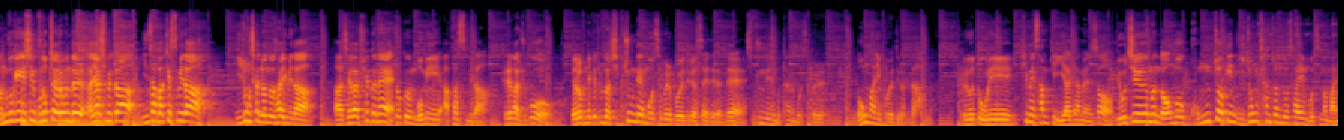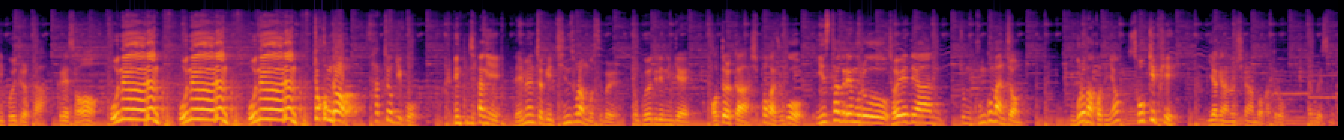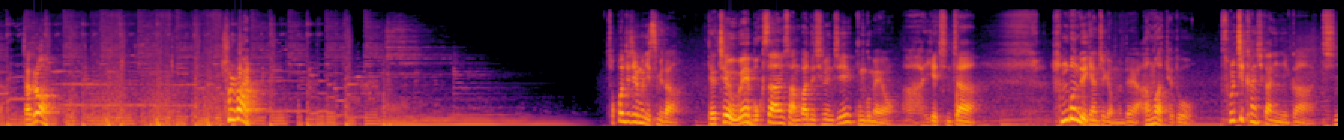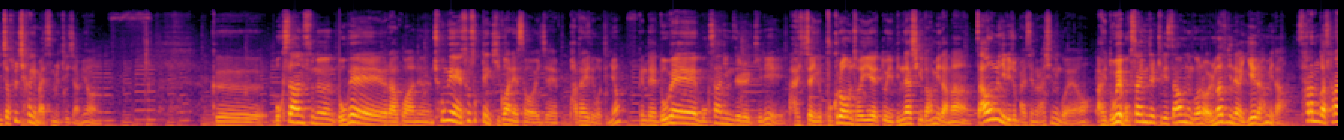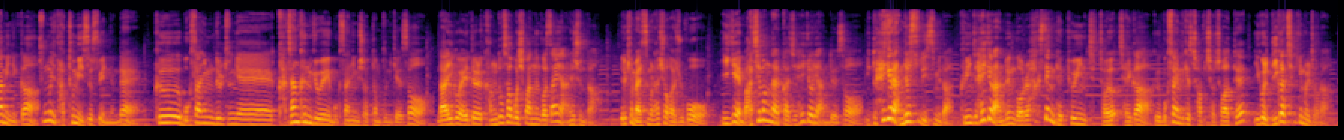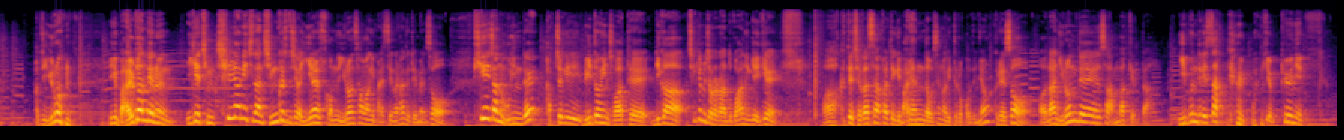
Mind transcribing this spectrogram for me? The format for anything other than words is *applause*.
전국에 계신 구독자 여러분들 안녕하십니까? 인사 받겠습니다. 이종찬 전도사입니다. 아, 제가 최근에 조금 몸이 아팠습니다. 그래가지고 여러분들께 좀 더 집중된 모습을 보여드렸어야 되는데 집중되지 못하는 모습을 너무 많이 보여드렸다. 그리고 또 우리 팀에서 함께 이야기하면서 요즘은 너무 공적인 이종찬 전도사의 모습만 많이 보여드렸다. 그래서 오늘은 오늘은 오늘은 조금 더 사적이고 굉장히 내면적인 진솔한 모습을 좀 보여드리는 게 어떨까 싶어가지고 인스타그램으로 저에 대한 좀 궁금한 점 물어봤거든요. 속 깊이 이야기 나누는 시간 한번 갖도록 해보겠습니다. 자, 그럼 출발! 첫 번째 질문이 있습니다. 대체 왜 목사 안수 안 받으시는지 궁금해요. 아, 이게 진짜 한 번도 얘기한 적이 없는데 아무한테도 솔직한 시간이니까 진짜 솔직하게 말씀을 드리자면 그 목사 한수는 노회라고 하는 총회에 소속된 기관에서 이제 받아야 되거든요. 근데 노회 목사님들끼리 아 진짜 이거 부끄러운 저희의 또 민낯이기도 합니다만 싸우는 일이 좀 발생을 하시는 거예요. 아니 노회 목사님들끼리 싸우는 거는 얼마든지 내가 이해를 합니다. 사람과 사람이니까 충분히 다툼이 있을 수 있는데 그 목사님들 중에 가장 큰 교회의 목사님이셨던 분께서 나 이거 애들 강도 사고시 받는 거 사인 안 해준다 이렇게 말씀을 하셔가지고 이게 마지막 날까지 해결이 안 돼서 또 해결이 안 될 수도 있습니다. 그 이제 해결 안 된 거를 학생 대표인 저 제가 그 목사님께서 저, 저 한테 이걸 네가 책임을 져라. 갑자기 이런 *laughs* 이게 말도 안 되는 이게 지금 7년이 지난 지금까지도 제가 이해할 수가 없는 이런 상황이 발생을 하게 되면서 피해자는 우리인데 갑자기 리더인 저한테 네가 책임을 져라라고 하는 게 이게 아 그때 제가 생각할 때 이게 말이 안 된다고 생각이 들었거든요. 그래서 어, 난 이런 데서 안 받겠다. 이분들이 싹 *laughs* 이렇게 표현이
